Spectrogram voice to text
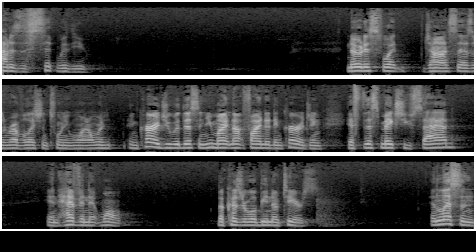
how does this sit with you? Notice what John says in Revelation 21. I want to encourage you with this, and you might not find it encouraging. If this makes you sad, in heaven it won't, because there will be no tears. And listen,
